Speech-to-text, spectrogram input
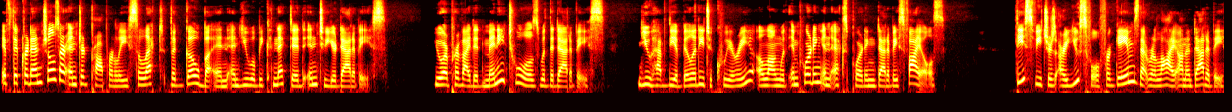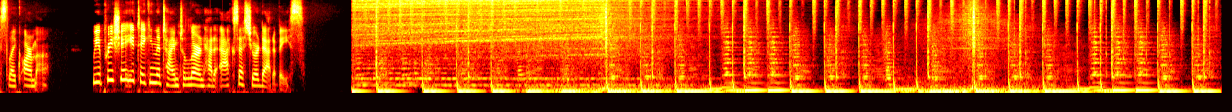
If the credentials are entered properly, select the Go button and you will be connected into your database. You are provided many tools with the database. You have the ability to query, along with importing and exporting database files. These features are useful for games that rely on a database like Arma. We appreciate you taking the time to learn how to access your database.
